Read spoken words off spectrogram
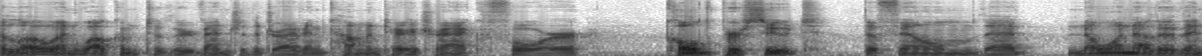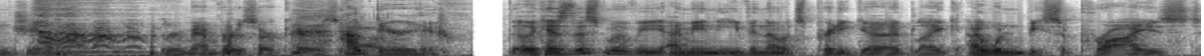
Hello and welcome to the Revenge of the Drive-In commentary track for Cold Pursuit, the film that no one other than Jim remembers or cares How about. How dare you? Because this movie, I mean, even though it's pretty good, like I wouldn't be surprised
